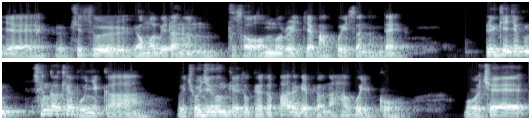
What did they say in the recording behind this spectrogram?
이제 그 기술 영업이라는 부서 업무를 이제 맡고 있었는데, 이렇게 지금 생각해 보니까 그 조직은 계속해서 빠르게 변화하고 있고, 뭐 제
